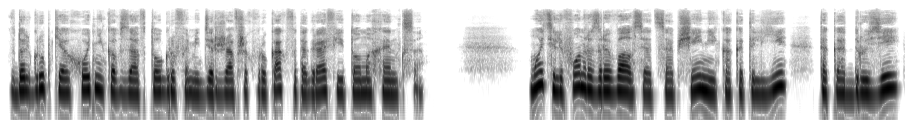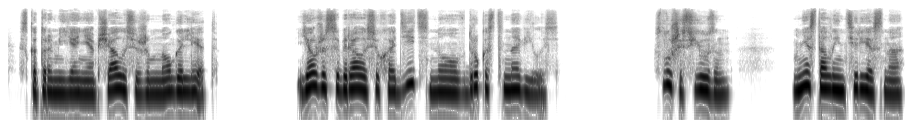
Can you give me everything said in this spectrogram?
вдоль группки охотников за автографами, державших в руках фотографии Тома Хэнкса. Мой телефон разрывался от сообщений как от Ильи, так и от друзей, с которыми я не общалась уже много лет. Я уже собиралась уходить, но вдруг остановилась. «Слушай, Сьюзен, мне стало интересно,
